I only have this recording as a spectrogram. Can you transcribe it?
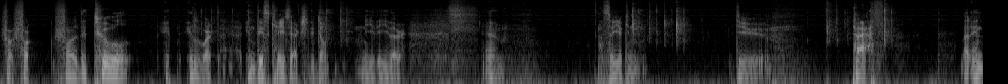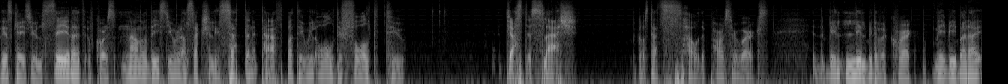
for for for the tool, it it'll work. In this case, you actually don't need either. Um, so you can do path but in this case, you'll see that, of course, none of these URLs actually set any path, but they will all default to just a slash, because that's how the parser works. It'll be a little bit of a quirk, maybe, but I,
